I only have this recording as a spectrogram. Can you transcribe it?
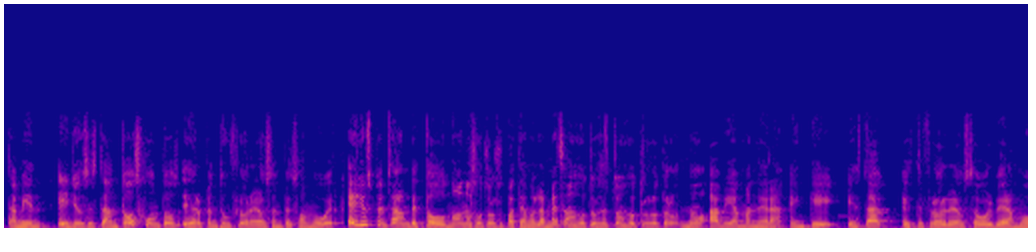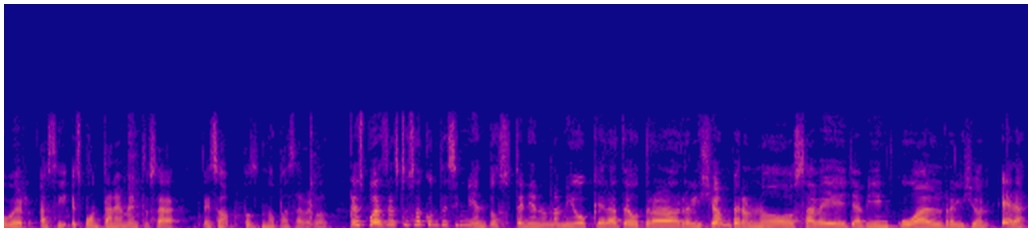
también ellos están todos juntos y de repente un florero se empezó a mover. Ellos pensaron de todo, no, nosotros pateamos la mesa, nosotros esto, nosotros otro. No había manera en que esta, este florero se volviera a mover así espontáneamente. O sea, eso pues no pasa, ¿verdad? Después de estos acontecimientos, tenían un amigo que era de otra religión, pero no sabe ella bien cuál religión era.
